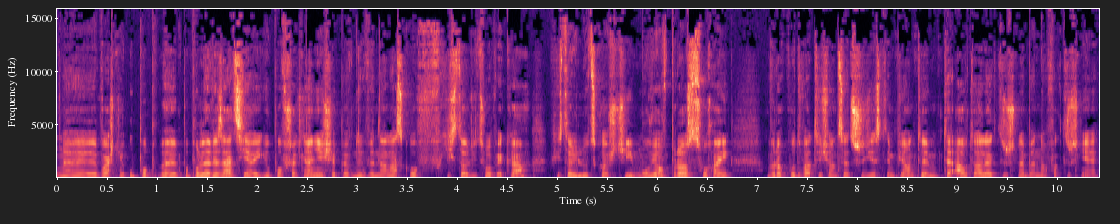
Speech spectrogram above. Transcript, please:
e, właśnie e, popularyzacja i upowszechnianie się pewnych wynalazków w historii człowieka, w historii ludzkości, mówią wprost, słuchaj, w roku 2035 te auta elektryczne będą faktycznie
